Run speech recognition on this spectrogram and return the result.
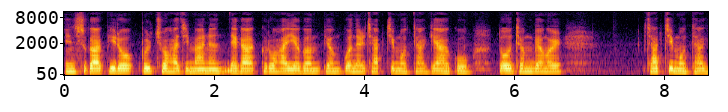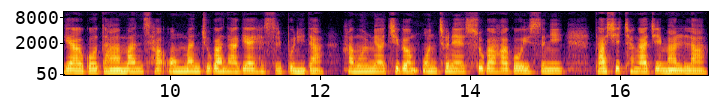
인수가 비록 불초하지만은 내가 그로하여금 병권을 잡지 못하게 하고 또 정병을 잡지 못하게 하고 다만 사옥만 주관하게 했을 뿐이다. 하물며 지금 온천에 수가하고 있으니 다시 청하지 말라.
